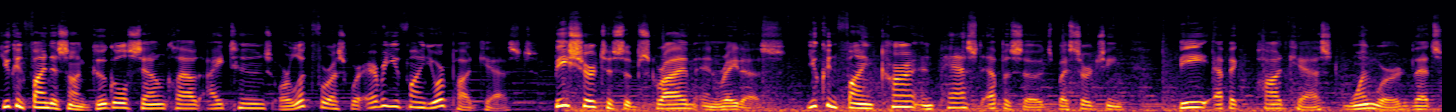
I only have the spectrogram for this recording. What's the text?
You can find us on Google, SoundCloud, iTunes, or look for us wherever you find your podcasts. Be sure to subscribe and rate us. You can find current and past episodes by searching Be Epic Podcast, one word, that's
